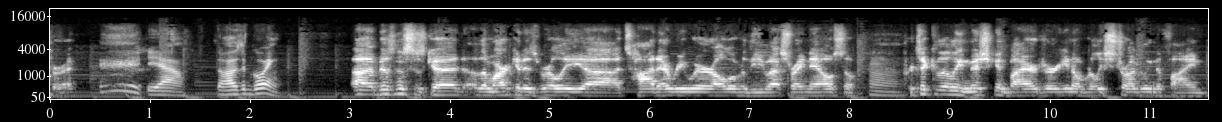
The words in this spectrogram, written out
Correct. yeah. So, how's it going? Uh, business is good. The market is really uh, it's hot everywhere, all over the U.S. right now. So Hmm. particularly Michigan buyers are, you know, really struggling to find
